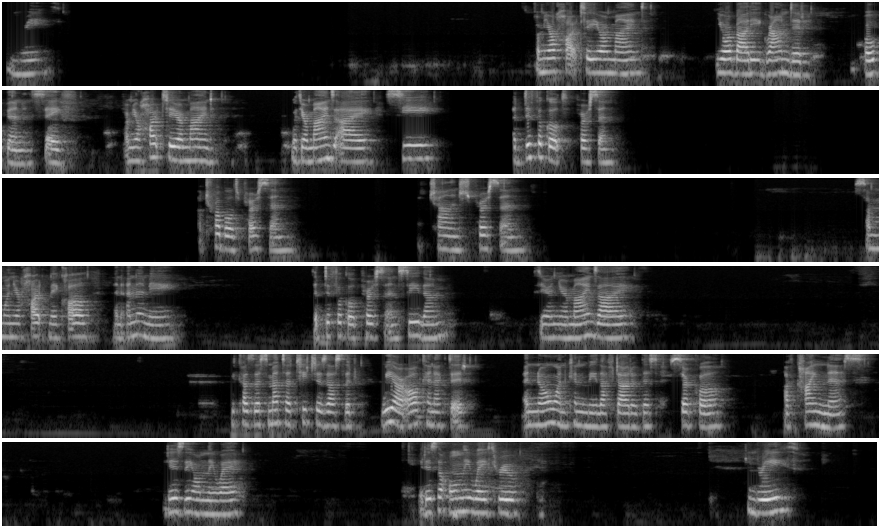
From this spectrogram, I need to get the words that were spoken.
Breathe. From your heart to your mind, your body grounded open and safe. From your heart to your mind, with your mind's eye, see a difficult person. A troubled person, a challenged person, someone your heart may call an enemy the difficult person, see them. You're in your mind's eye. Because this metta teaches us that we are all connected and no one can be left out of this circle of kindness It is the only way. It is the only way through. And breathe.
